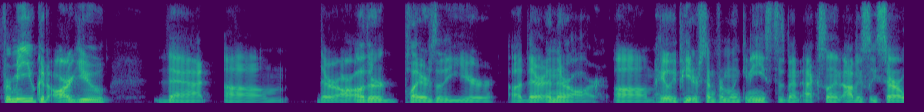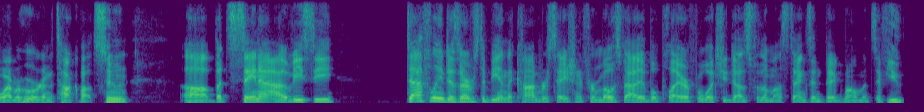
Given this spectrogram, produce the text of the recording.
for me, you could argue that um, there are other players of the year uh, there, and there are. Um, Haley Peterson from Lincoln East has been excellent. Obviously, Sarah Weber, who we're going to talk about soon. Uh, but Sena Auvisi definitely deserves to be in the conversation for most valuable player for what she does for the Mustangs in big moments. If you,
